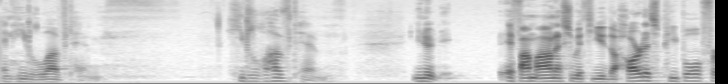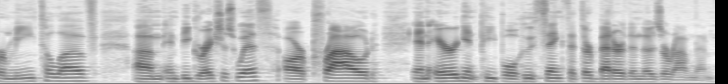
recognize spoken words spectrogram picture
and he loved him. He loved him. You know, if I'm honest with you, the hardest people for me to love um, and be gracious with are proud and arrogant people who think that they're better than those around them.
